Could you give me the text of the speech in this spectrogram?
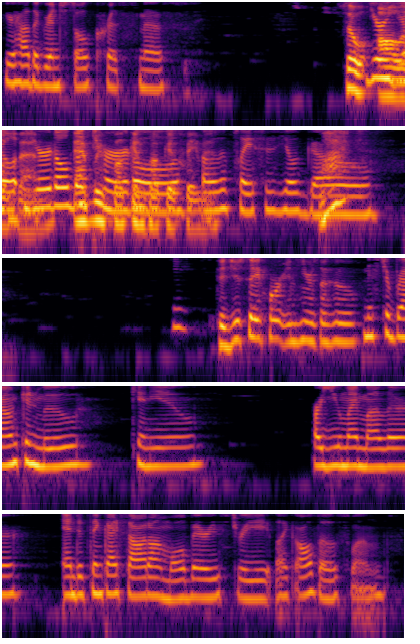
your How the Grinch Stole Christmas, so your all Yur- of them. Yertle the Every Turtle, fucking book is famous. Oh, the Places You'll Go. What? Did you say Horton Hears a Who? Mr. Brown can moo, can you? Are you my mother? And to think I saw it on Mulberry Street, like all those ones.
